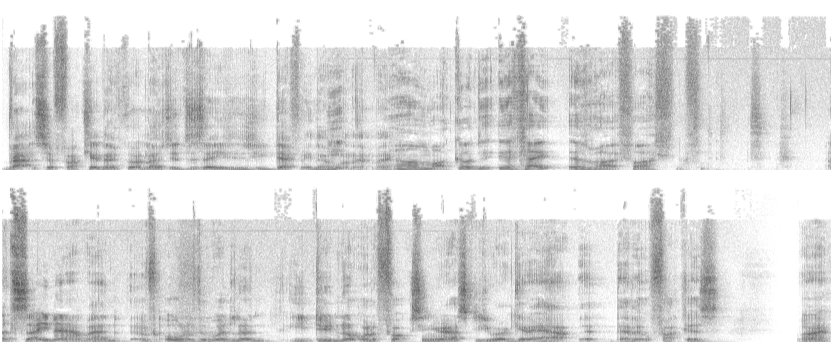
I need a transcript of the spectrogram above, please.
rats are fucking. They've got loads of diseases. You definitely don't want that, mate. Oh my god. Okay, all right, fine. I'd say now, man, of all of the woodland, you do not want a fox in your house because you won't get it out. They're little fuckers, right?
